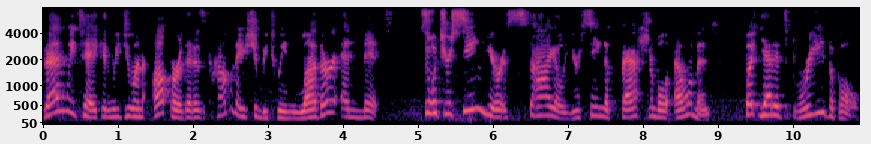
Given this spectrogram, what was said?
Then we take and we do an upper that is a combination between leather and knit. So what you're seeing here is style. You're seeing a fashionable element, but yet it's breathable.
